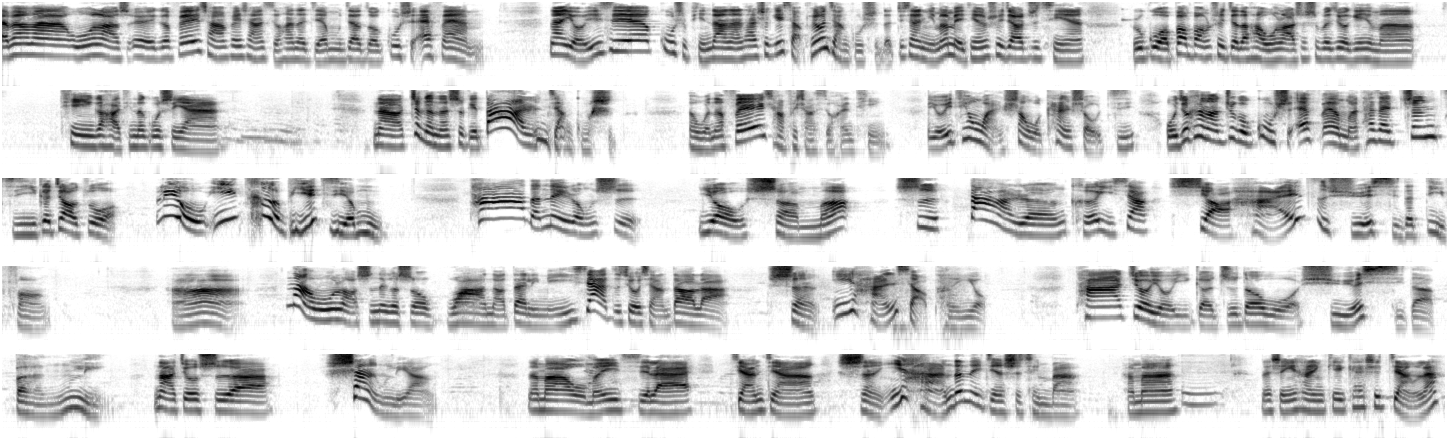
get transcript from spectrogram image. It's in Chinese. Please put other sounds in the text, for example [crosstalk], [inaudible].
小朋友们，吴文老师有一个非常非常喜欢的节目，叫做故事 FM。那有一些故事频道呢，它是给小朋友讲故事的，就像你们每天睡觉之前，如果棒棒睡觉的话，吴文老师是不是就给你们听一个好听的故事呀？那这个呢是给大人讲故事的，那我呢非常非常喜欢听。有一天晚上，我看手机，我就看到这个故事 FM 啊，它在征集一个叫做六一特别节目。它的内容是有什么是大人可以向小孩子学习的地方啊？那文老师那个时候，哇，脑袋里面一下子就想到了沈一涵小朋友。他就有一个值得我学习的本领，那就是善良。那么，我们一起来讲讲沈一涵的那件事情吧，好吗？嗯。那沈一涵，你可以开始讲啦。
